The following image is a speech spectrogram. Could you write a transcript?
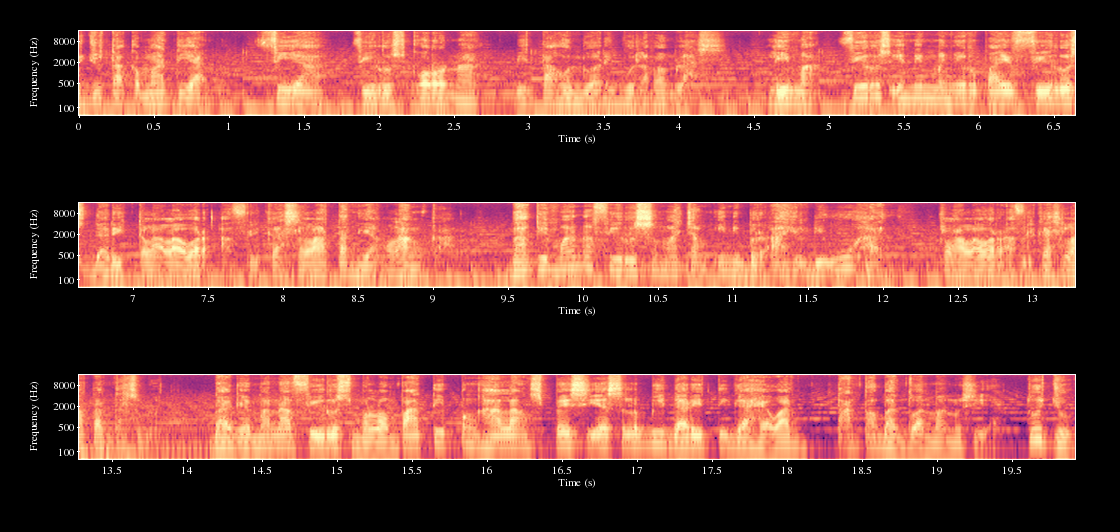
juta kematian via virus corona di tahun 2018? 5. Virus ini menyerupai virus dari kelelawar Afrika Selatan yang langka. Bagaimana virus semacam ini berakhir di Wuhan, kelelawar Afrika Selatan tersebut? Bagaimana virus melompati penghalang spesies lebih dari tiga hewan tanpa bantuan manusia? 7.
